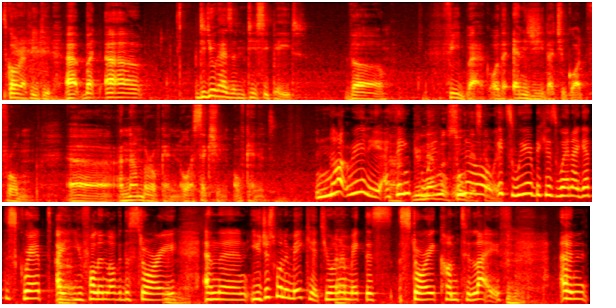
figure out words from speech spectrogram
It's called Rafiki. Uh, but uh, did you guys anticipate the feedback or the energy that you got from uh, a number of Kenyans or a section of Kenyans? Not really. I think you when never saw no, it's weird because when I get the script, I, you fall in love with the story, Mm-hmm. and then you just want to make it. You want to make this story come to life, Mm-hmm. and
